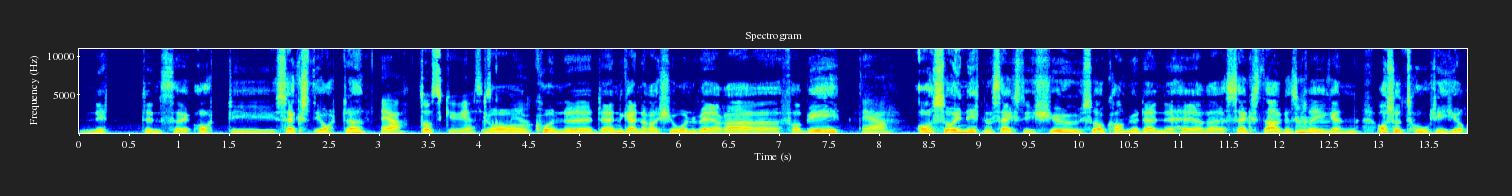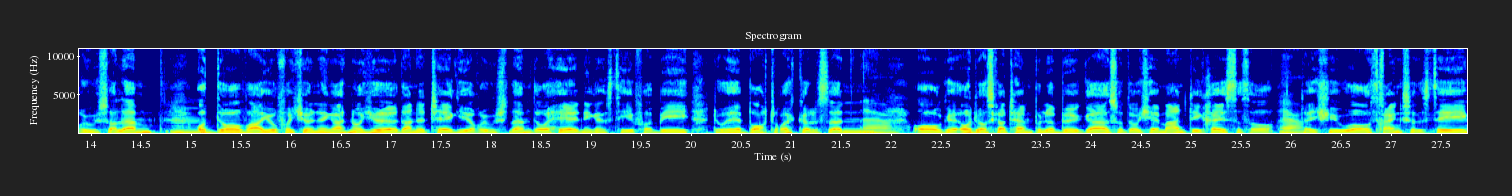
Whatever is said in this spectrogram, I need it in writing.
1968. ja, da skulle Jesus komme Da igjen. kunne den generasjonen være eh, forbi. Ja. Og så i 1967 så kom jo denne her seksdagerskrigen, mm. og så tok de Jerusalem. Mm. Og da var jo forkynninga at når jødene tar Jerusalem, da er hedningens tid forbi. Da er bortrykkelsen, Ja. og, og da skal tempelet bygges, og da kommer Antikrist, og så Ja. det er 20 års trengselstid.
